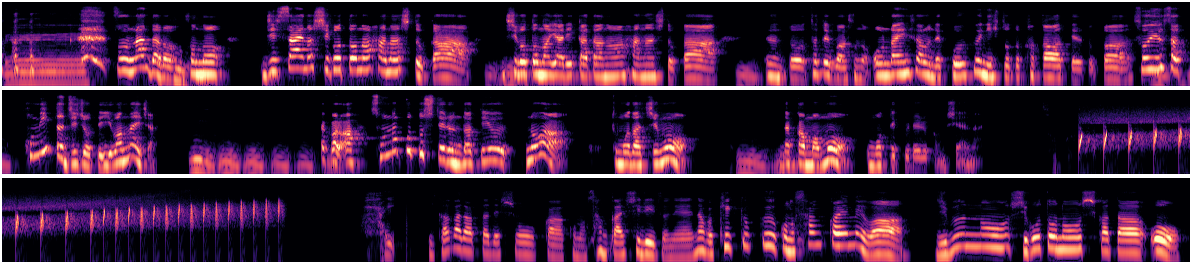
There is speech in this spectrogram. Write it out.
そのなんだろうんう、その、実際の仕事の話とか、ー仕、事のやり方の話とか、うんうんと、例えばそのオンラインサロンでこういうふうに人と関わってるとか、そういうさ、うん込み入った事情って言わないじゃん。うんうんうんうんうん。だから、あ、そんなことしてるんだっていうのは、友達も仲間も思ってくれるかもしれない。そうか。はい。いかがだったでしょうか？この3回シリーズね。なんか結局、この3回目は自分の仕事の仕方を、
